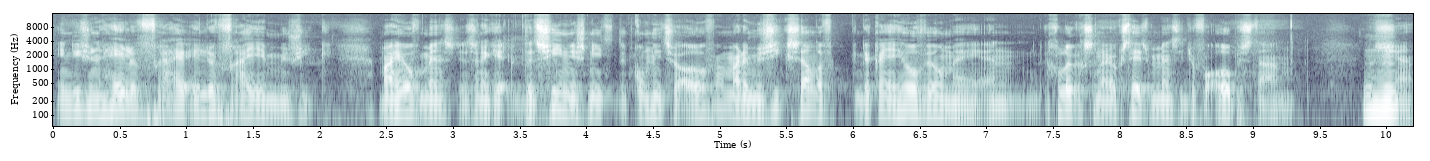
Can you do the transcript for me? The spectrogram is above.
in die zin hele vrije, hele vrije muziek. Maar heel veel mensen, dus denk de scene is niet, dat komt niet zo over. Maar de muziek zelf, daar kan je heel veel mee. En gelukkig zijn er ook steeds meer mensen die ervoor openstaan. Dus Mhm. ja.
